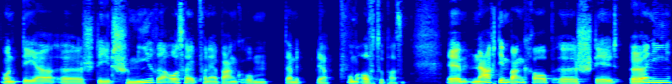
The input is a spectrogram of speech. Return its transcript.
und der äh, steht Schmiere außerhalb von der Bank, um damit, ja, um aufzupassen. Ähm, nach dem Bankraub äh, stellt Ernie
